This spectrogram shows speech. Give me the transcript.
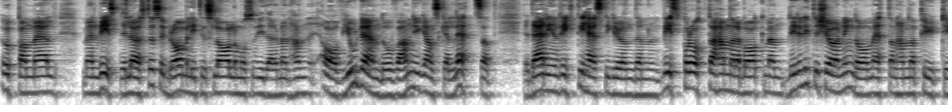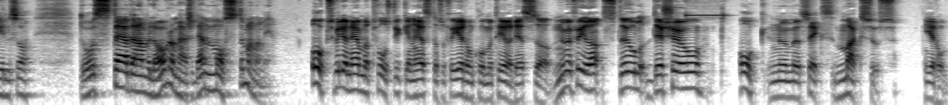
Uppanmäld. Men visst, det löste sig bra med lite slalom och så vidare. Men han avgjorde ändå och vann ju ganska lätt. Så att det där är en riktig häst i grunden. Visst, på åtta hamnar där bak. Men blir det lite körning då om ettan hamnar pyrt till så... Då städar han väl av de här. Så den måste man ha med. Och så vill jag nämna två stycken hästar så får Edholm kommentera dessa. Nummer 4, Sturl de Show. Och nummer 6, Maxus. Edholm.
